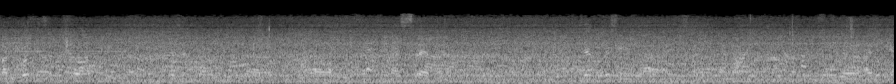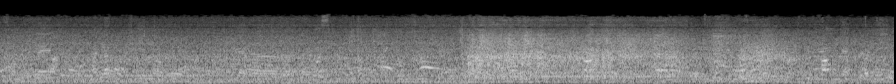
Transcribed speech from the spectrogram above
But because it's a uh, is uh, I look at somewhere I got a feeling of that uh, what's we found that the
